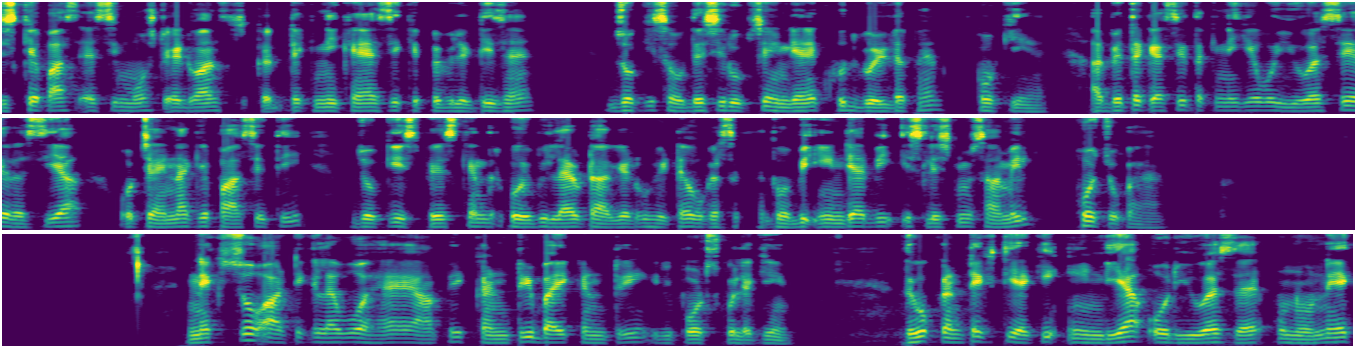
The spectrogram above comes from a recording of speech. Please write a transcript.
जिसके पास ऐसी मोस्ट एडवांस टेक्निक है, ऐसी कैपेबिलिटीज हैं। जो कि स्वदेशी रूप से इंडिया ने खुद बिल्डअप है, वो की है। अभी तक ऐसी तकनीक है, वो यूएसए रसिया और चाइना के पास ही थी, जो कि स्पेस के अंदर कोई भी लाइव टारगेट को हिट है, वो कर सकते हैं। तो अभी इंडिया भी इस लिस्ट में शामिल हो चुका है। नेक्स्ट जो आर्टिकल है, वो है यहाँ पे कंट्री बाय कंट्री रिपोर्ट्स को लेके। देखो कंटेक्स्ट ये है कि इंडिया और यूएस है, उन्होंने एक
